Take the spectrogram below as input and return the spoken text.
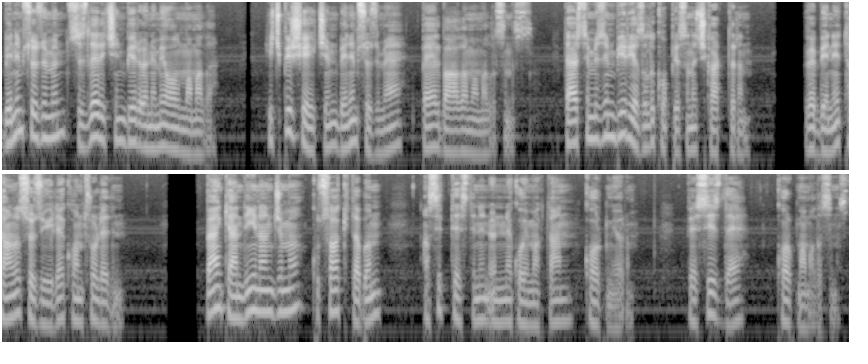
Benim sözümün sizler için bir önemi olmamalı. Hiçbir şey için benim sözüme bel bağlamamalısınız. Dersimizin bir yazılı kopyasını çıkarttırın ve beni Tanrı sözüyle kontrol edin. Ben kendi inancımı kutsal kitabın asit testinin önüne koymaktan korkmuyorum ve siz de korkmamalısınız.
